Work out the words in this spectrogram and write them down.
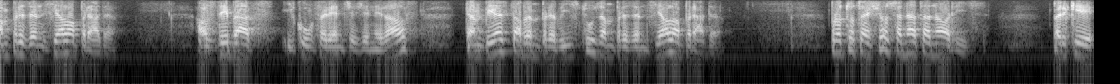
en presencial a Prada. Els debats i conferències generals també estaven previstos en presencial a Prada. Però tot això s'ha anat a Noris, perquè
